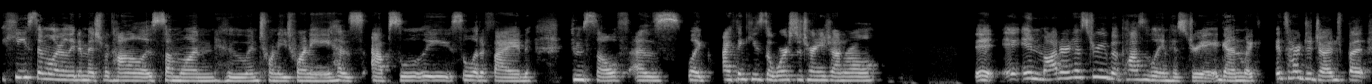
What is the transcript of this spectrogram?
he similarly to Mitch McConnell is someone who in 2020 has absolutely solidified himself as like I think he's the worst attorney general in modern history but possibly in history. Again like it's hard to judge but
